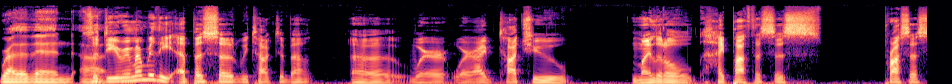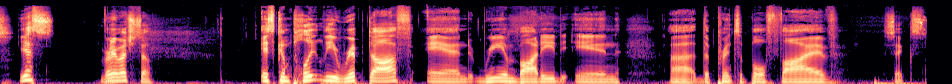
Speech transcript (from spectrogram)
rather than? Uh, So, do you remember the episode we talked about uh, where where I taught you my little hypothesis process? yes, very Yep. much so. It's completely ripped off and re-embodied in uh, the principle five, six,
